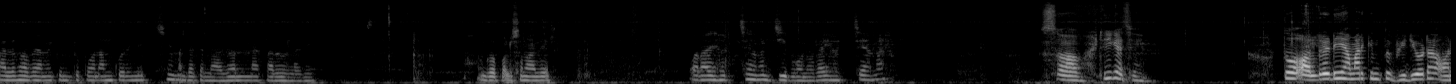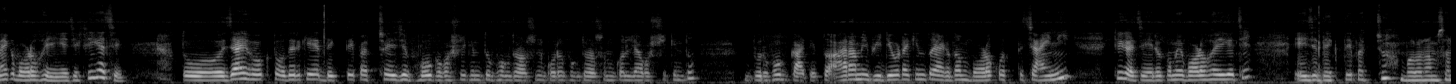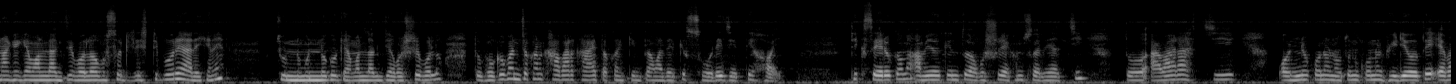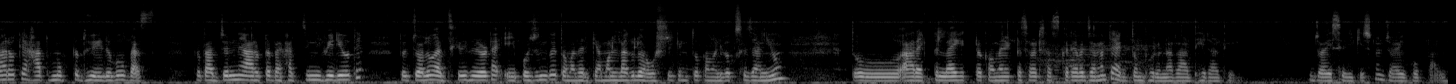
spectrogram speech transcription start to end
ভালোভাবে আমি কিন্তু প্রণাম করে নিচ্ছি, আমার যাতে নজন না কারও লাগে। গোপাল সোনাদের, ওরাই হচ্ছে আমার জীবন, ওরাই হচ্ছে আমার সব, ঠিক আছে? তো অলরেডি আমার কিন্তু ভিডিওটা অনেক বড় হয়ে গেছে, ঠিক আছে? তো যাই হোক, তো ওদেরকে দেখতেই পাচ্ছ, এই যে ভোগ, অবশ্যই কিন্তু ভোগ দর্শন করো, ভোগ দর্শন করলে অবশ্যই কিন্তু দুর্ভোগ কাটে। তো আর আমি ভিডিওটা কিন্তু একদম বড় করতে চাইনি। ঠিক আছে, এরকমই বড় হয়ে গেছে। এই যে দেখতে পাচ্ছ, বলরাম সোনাকে কেমন লাগছে বলো অবশ্য ড্রেসটি পরে, আর এখানে চুন্নমুন্নকে কেমন লাগছে অবশ্যই বলো। তো ভগবান যখন খাবার খায়, তখন কিন্তু আমাদেরকে সরে যেতে হয়। ঠিক সেরকম আমিও কিন্তু অবশ্যই এখন সরে যাচ্ছি। তো আবার আসছি অন্য কোনো নতুন কোনো ভিডিওতে। এবার ওকে হাত মুখটা ধুয়ে দেবো, ব্যাস। তো তার জন্য আর ওটা দেখাচ্ছি না ভিডিওতে। তো চলো আজকের ভিডিওটা এই পর্যন্তই। তোমাদের কেমন লাগল অবশ্যই কিন্তু কমেন্ট বক্সে জানিও। তো আর একটা লাইক একটা কমেন্ট একটা সাবস্ক্রাইবার জানাতে একদম ভুলো না। রাধে রাধে। জয় শ্রীকৃষ্ণ, জয় গোপাল।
